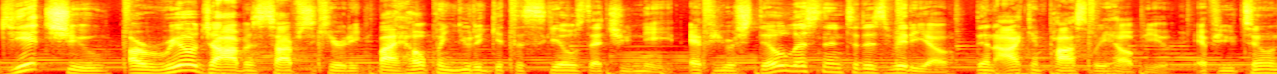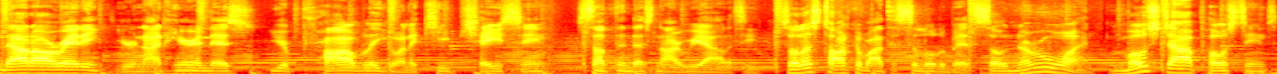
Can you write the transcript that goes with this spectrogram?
get you a real job in cybersecurity by helping you to get the skills that you need. If you're still listening to this video, then I can possibly help you. If you tuned out already, you're not hearing this, you're probably going to keep chasing something that's not reality. So let's talk about this a little bit. So number one, most job postings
